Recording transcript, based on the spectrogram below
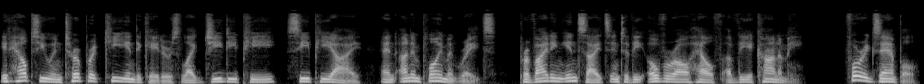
it helps you interpret key indicators like GDP, CPI, and unemployment rates, providing insights into the overall health of the economy. For example,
